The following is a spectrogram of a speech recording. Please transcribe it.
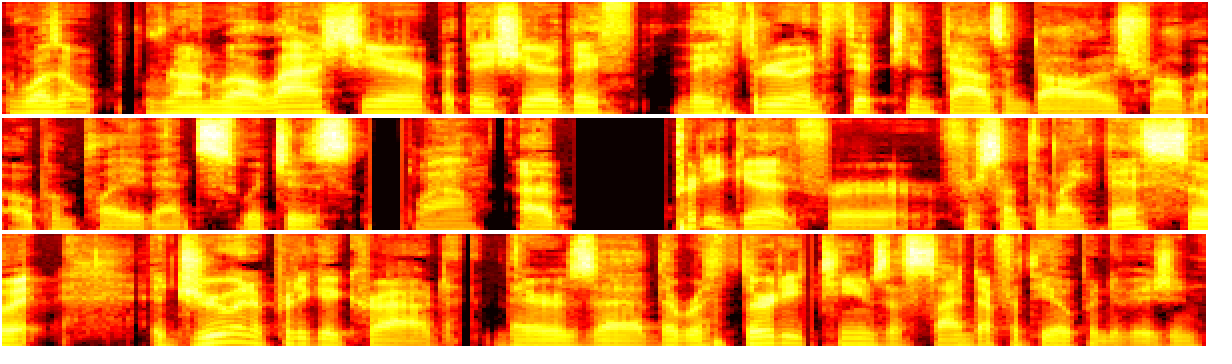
it wasn't run well last year, but this year they they threw in fifteen thousand dollars for all the open play events, which is wow, uh, pretty good for for something like this. So it it drew in a pretty good crowd. There's uh, there were thirty teams that signed up for the open division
